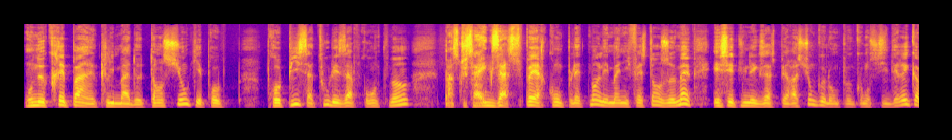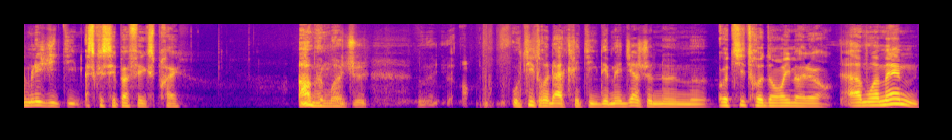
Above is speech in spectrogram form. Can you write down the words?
on ne crée pas un climat de tension qui est propice à tous les affrontements, parce que ça exaspère complètement les manifestants eux-mêmes. Et c'est une exaspération que l'on peut considérer comme légitime. Est-ce que c'est pas fait exprès? Ah, mais moi, je, au titre de la critique des médias, je ne me... Au titre d'Henri Malheur À moi-même,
